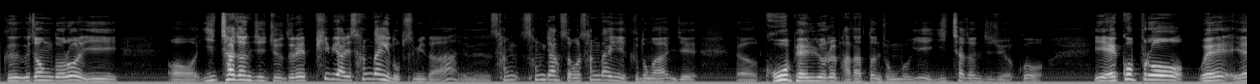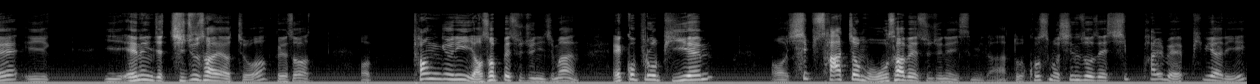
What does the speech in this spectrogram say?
그, 그 정도로 이 어, 2차 전 지주들의 PBR이 상당히 높습니다. 그 상, 성장성을 상당히 그동안 이제 어, 고밸류를 받았던 종목이 2차 전 지주였고 이 에코프로 외에 이, 이 얘는 이제 지주사였죠. 그래서 어, 평균이 6배 수준이지만 에코프로 BM 어, 14.54배 수준에 있습니다. 또 코스모 신소재 18배 PBR이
